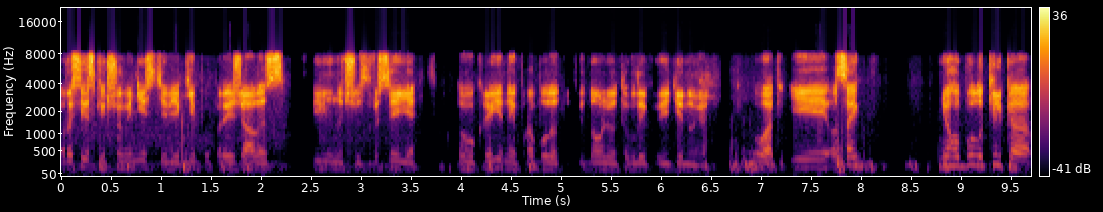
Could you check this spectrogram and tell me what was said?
російських шовіністів, які попереїжджали з півночі з Росії до України і пробували тут відновлювати велику єдиною. От і оцей в нього було кілька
